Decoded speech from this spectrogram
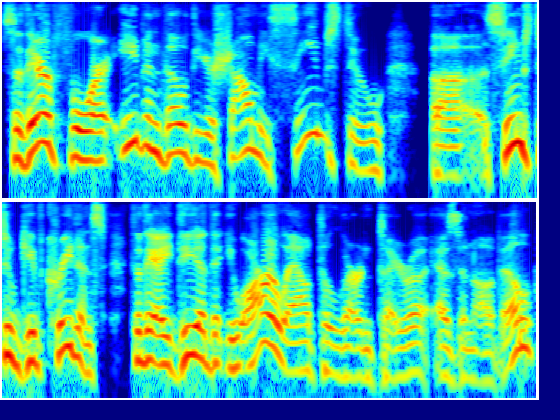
So therefore, even though the Yerushalmi seems to uh, seems to give credence to the idea that you are allowed to learn Torah as a novel,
